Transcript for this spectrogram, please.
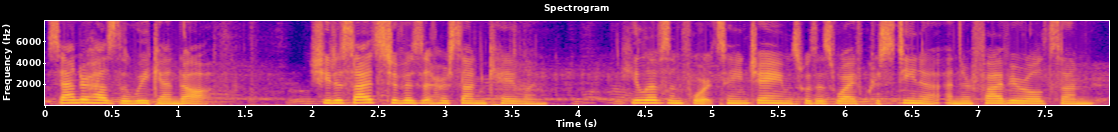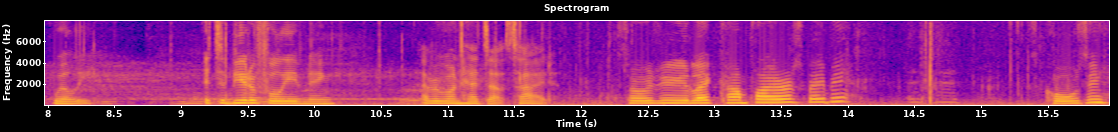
Sandra has the weekend off. She decides to visit her son, Kalen. He lives in Fort St. James with his wife, Christina, and their five year old son, Willie. It's a beautiful evening. Everyone heads outside. So, do you like campfires, baby? It's cozy.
